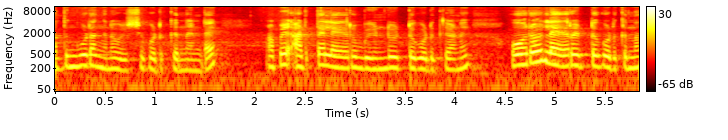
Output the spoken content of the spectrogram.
അതും കൂടെ അങ്ങനെ ഒഴിച്ചു കൊടുക്കുന്നുണ്ട്. അപ്പോൾ അടുത്ത ലെയർ വീണ്ടും ഇട്ട് കൊടുക്കുകയാണ്. ഓരോ ലെയർ ഇട്ട് കൊടുക്കുന്ന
